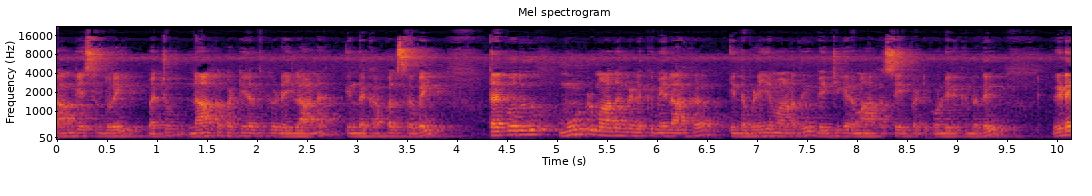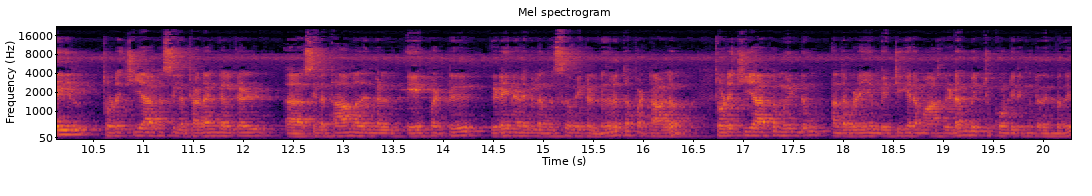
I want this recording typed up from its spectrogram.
காங்கேசந்துறை மற்றும் நாகப்பட்டினத்துக்கு இடையிலான இந்த கப்பல் சேவை. தற்போது மூன்று மாதங்களுக்கு மேலாக இந்த விடயமானது வெற்றிகரமாக செயல்பட்டு கொண்டிருக்கின்றது. இடையில் தொடர்ச்சியாக சில தடங்கல்கள் சில தாமதங்கள் ஏற்பட்டு இடைநடுவில் அந்த சேவைகள் நிறுத்தப்பட்டாலும் தொடர்ச்சியாக மீண்டும் அந்த விடயம் வெற்றிகரமாக இடம்பெற்றுக் கொண்டிருக்கின்றது என்பது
